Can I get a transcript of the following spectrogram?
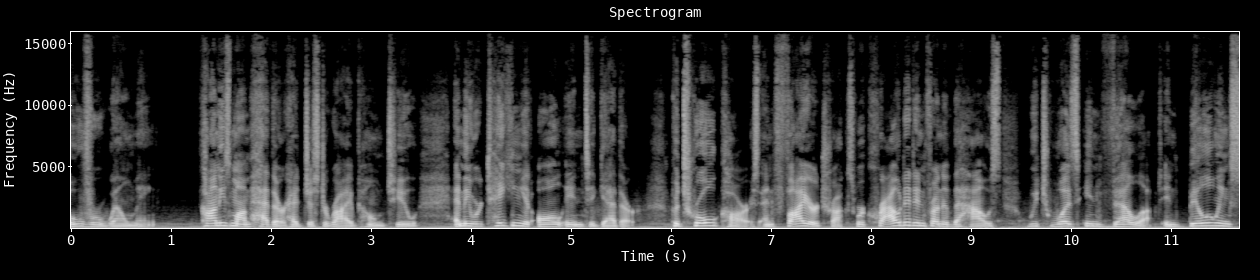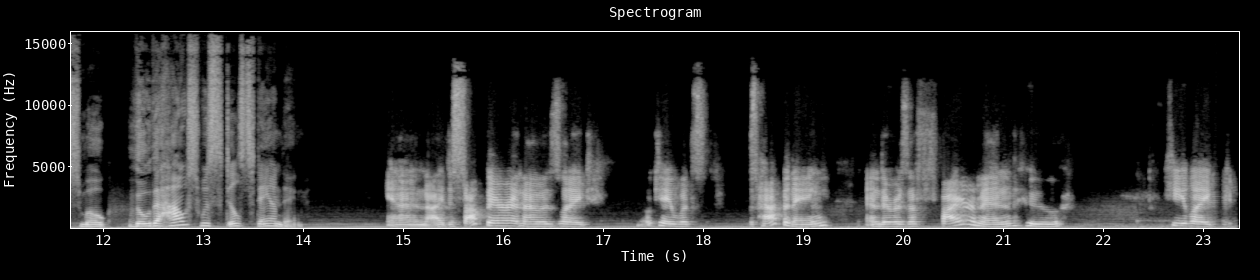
overwhelming. Connie's mom, Heather, had just arrived home too, and they were taking it all in together. Patrol cars and fire trucks were crowded in front of the house, which was enveloped in billowing smoke, though the house was still standing. And I just stopped there and I was like, okay, what's, what's happening? And there was a fireman who he like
